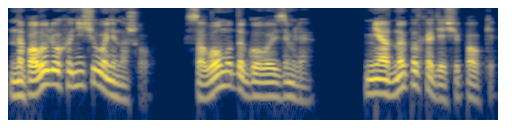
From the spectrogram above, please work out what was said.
На полу Леха ничего не нашел. Солома да голая земля. Ни одной подходящей палки.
